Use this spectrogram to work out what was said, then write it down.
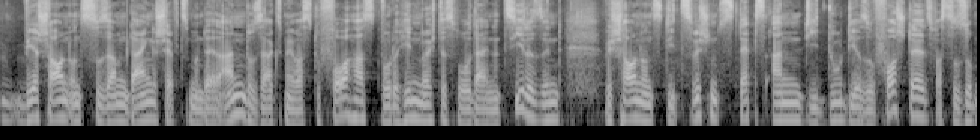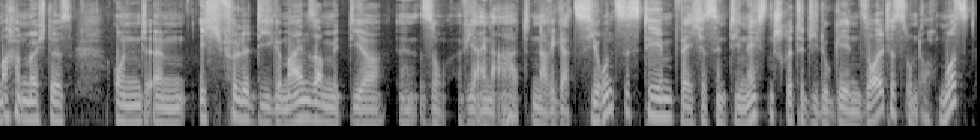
wir schauen uns zusammen dein Geschäftsmodell an. Du sagst mir, was du vorhast, wo du hin möchtest, wo deine Ziele sind. Wir schauen uns die Zwischensteps an, die du dir so vorstellst, was du so machen möchtest. Und ähm, ich fülle die gemeinsam mit dir äh, so wie eine Art Navigationssystem. Welches sind die nächsten Schritte, die du gehen solltest und auch musst,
